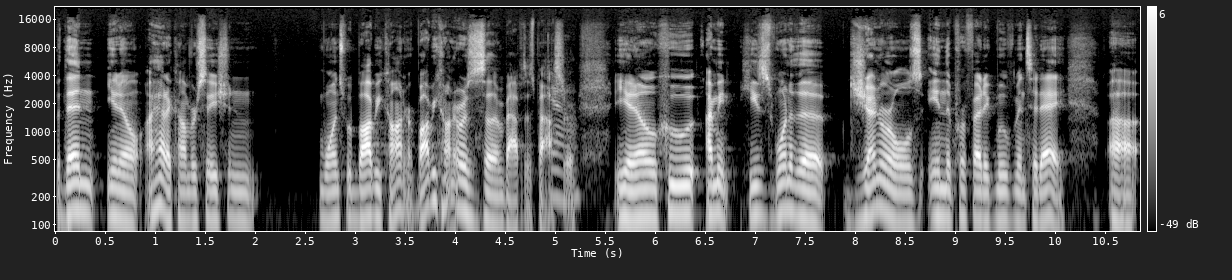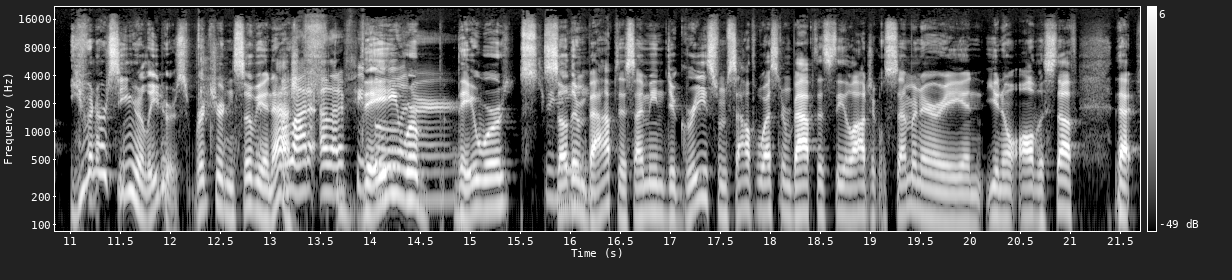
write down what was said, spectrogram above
But then, you know, I had a conversation once with Bobby Conner. Bobby Conner was a Southern Baptist pastor, you know, who I mean, he's one of the generals in the prophetic movement today. Uh, even our senior leaders, Richard and Sylvia Nash, a lot of- a lot of people they were they were s- Southern community. Baptists. I mean, degrees from Southwestern Baptist Theological Seminary, and you know all the stuff that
